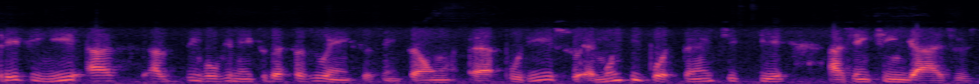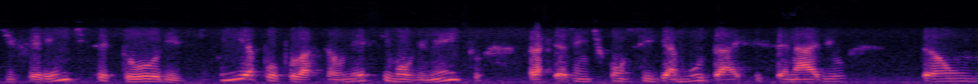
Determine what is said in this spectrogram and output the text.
prevenir o desenvolvimento dessas doenças. Então, é, por isso, é muito importante que a gente engaje os diferentes setores e a população nesse movimento para que a gente consiga mudar esse cenário tão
